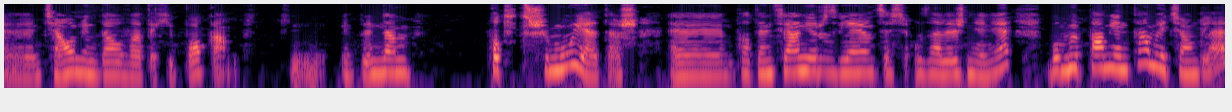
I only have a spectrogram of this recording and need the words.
e, ciało migdałowate, hipokamp, jakby nam podtrzymuje też e, potencjalnie rozwijające się uzależnienie, bo my pamiętamy ciągle,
